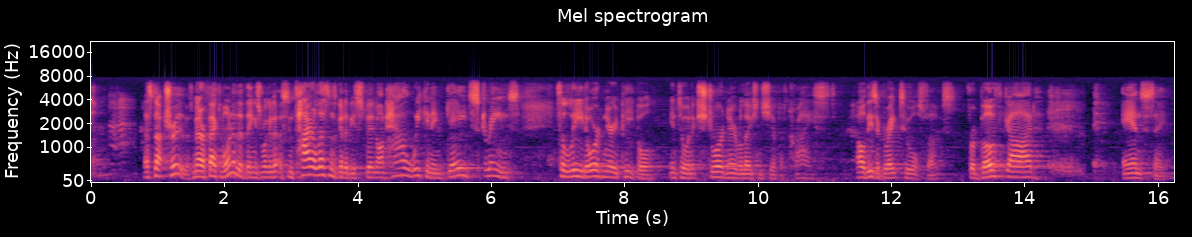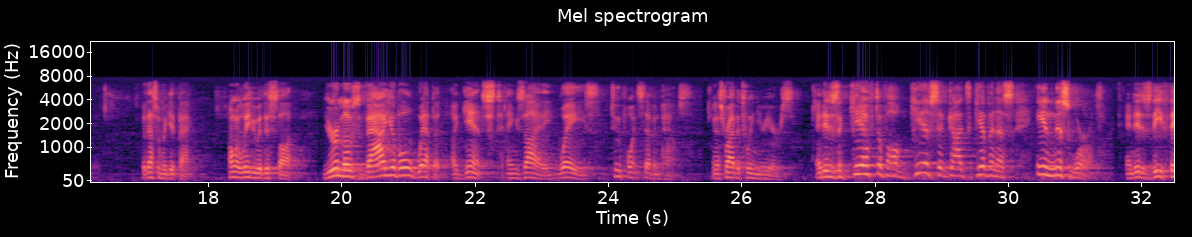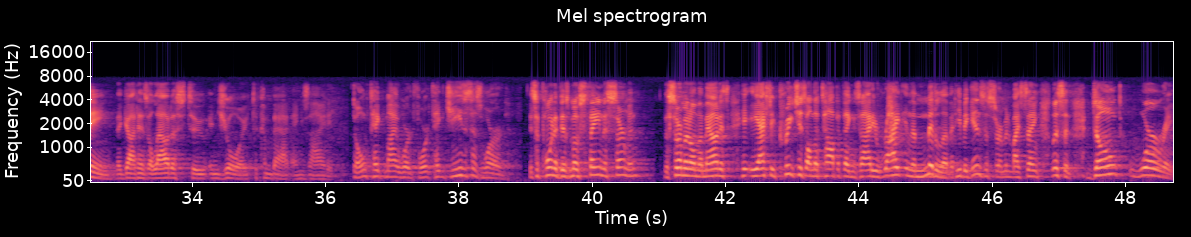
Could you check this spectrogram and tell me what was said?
That's not true. As a matter of fact, one of the things we're going to, this entire lesson is going to be spent on how we can engage screens to lead ordinary people into an extraordinary relationship with Christ. Oh, these are great tools, folks, for both God and Satan. But that's when we get back. I'm going to leave you with this thought. Your most valuable weapon against anxiety weighs 2.7 pounds, and it's right between your ears. And it is a gift of all gifts that God's given us in this world. And it is the thing that God has allowed us to enjoy to combat anxiety. Don't take my word for it, take Jesus' word. It's a point of his most famous sermon. The Sermon on the Mount is he actually preaches on the topic of anxiety right in the middle of it. He begins the sermon by saying, Listen, don't worry.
